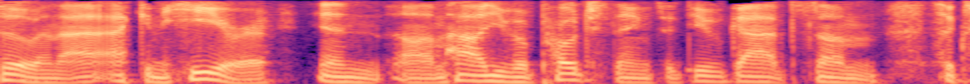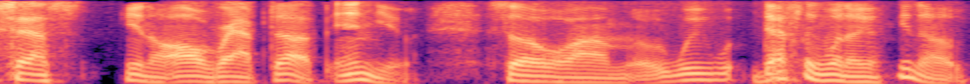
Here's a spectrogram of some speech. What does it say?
too. And I, I can hear in um, how you've approached things that you've got some success, you know, all wrapped up in you. So um, we definitely want to, you know,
